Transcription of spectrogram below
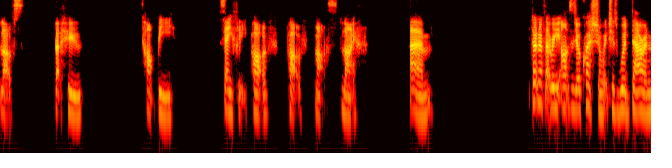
loves but who can't be safely part of part of Mark's life. Um, don't know if that really answers your question, which is would Darren,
